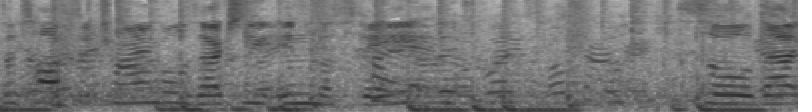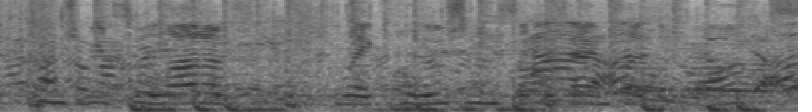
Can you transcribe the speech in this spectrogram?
The toxic triangle is actually in the state, so that contributes to a lot of like pollution and stuff like that inside the Bronx.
